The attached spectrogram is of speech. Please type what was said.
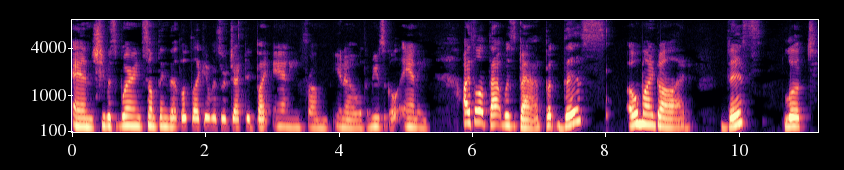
and she was wearing something that looked like it was rejected by Annie from, you know, the musical Annie. I thought that was bad, but this, oh my god, this looked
